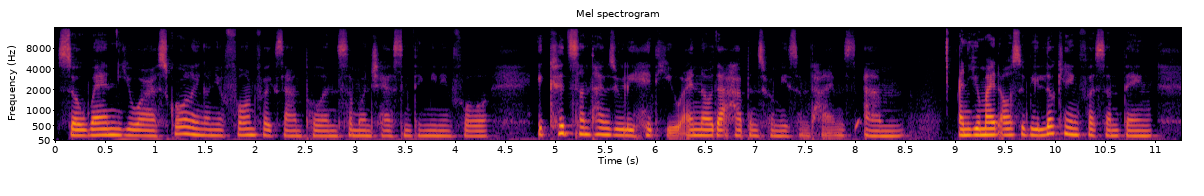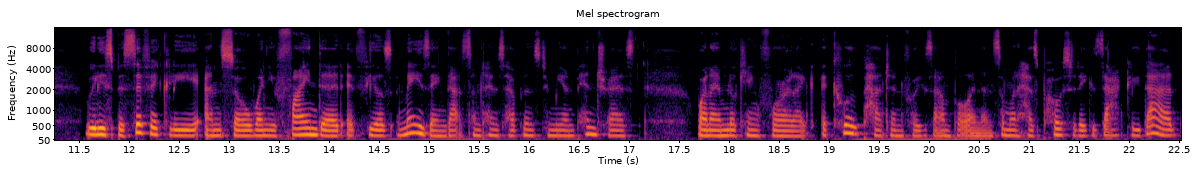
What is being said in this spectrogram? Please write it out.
So, when you are scrolling on your phone, for example, and someone shares something meaningful, it could sometimes really hit you. I know that happens for me sometimes. Um, and you might also be looking for something really specifically. And so, when you find it, it feels amazing. That sometimes happens to me on Pinterest when I'm looking for like a quilt pattern, for example, and then someone has posted exactly that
